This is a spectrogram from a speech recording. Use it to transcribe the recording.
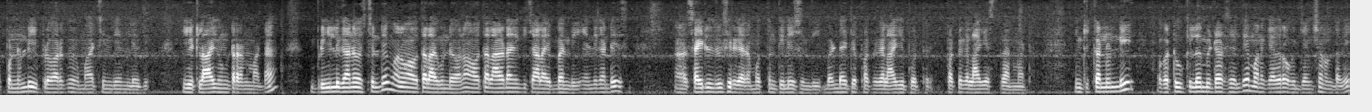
అప్పటి నుండి ఇప్పటి వరకు మార్చింది ఏం లేదు. ఇట్లా ఆగి ఉంటారనమాట ఇప్పుడు ఇల్లు కానీ వస్తుంటే మనం అవతల ఆగి ఉండేవాళ్ళం. అవతల ఆగడానికి చాలా ఇబ్బంది. ఎందుకంటే సైడ్లు చూసిరు కదా మొత్తం తినేసింది. బండి అయితే పక్కగా లాగిపోతుంది. పక్కగా లాగేస్తుంది అనమాట ఇంక ఇక్కడ నుండి ఒక టూ కిలోమీటర్స్ వెళ్తే మనకి ఎదురు ఒక జంక్షన్ ఉంటుంది.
